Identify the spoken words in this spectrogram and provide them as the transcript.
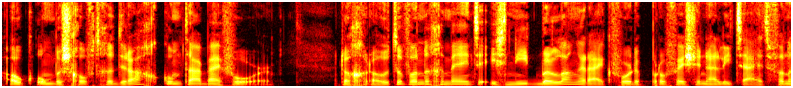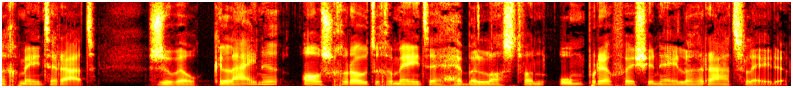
Ook onbeschoft gedrag komt daarbij voor. De grootte van de gemeente is niet belangrijk voor de professionaliteit van de gemeenteraad. Zowel kleine als grote gemeenten hebben last van onprofessionele raadsleden.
